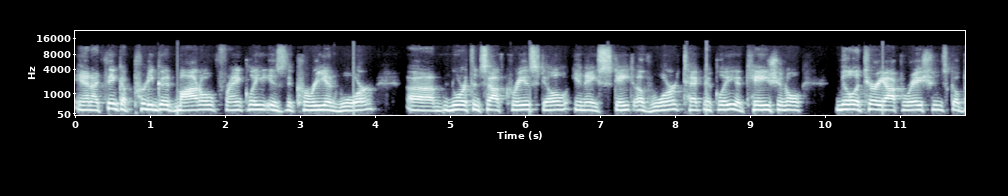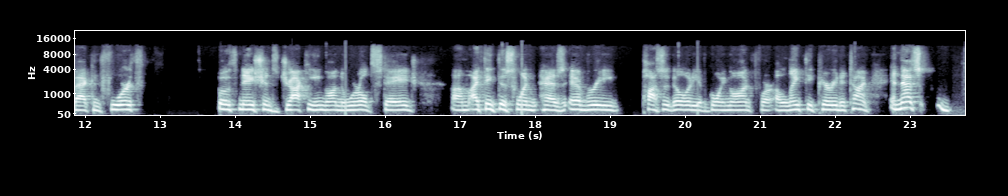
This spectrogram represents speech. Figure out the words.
And I think a pretty good model, frankly, is the Korean War. Um, North and South Korea is still in a state of war, technically. Occasional military operations go back and forth, both nations jockeying on the world stage. Um, I think this one has every possibility of going on for a lengthy period of time. And that's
